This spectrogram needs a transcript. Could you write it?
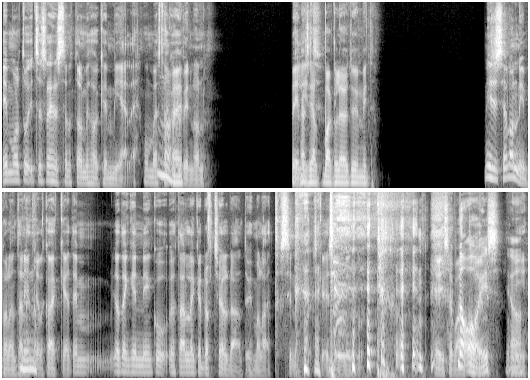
ei mulla tule itse asiassa rehellisesti sanottuna mitään oikein mieleen. Mun mielestä No aika ei. hyvin on Ja pelit. sieltä vaikka löytyy mitä. Niin siis siellä on niin paljon tällä Niin niin no. hetkellä kaikkea, että en, jotenkin niin kuin jotain Legend of Zelda on tyhmä laittaa sinne, koska ei se, niin kuin, ei se vaan no toimi. ois, joo, Niin.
